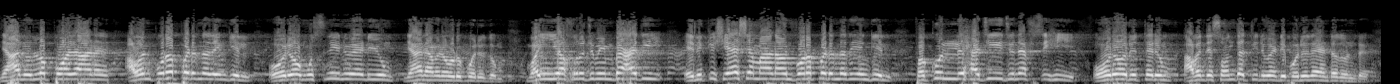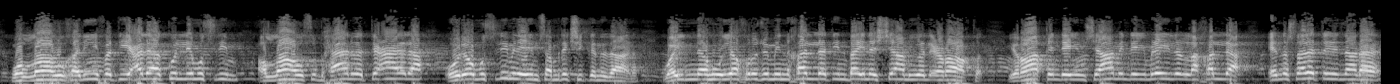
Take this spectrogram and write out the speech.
ഞാൻ ഉള്ളപ്പോഴാണ് അവൻ പുറപ്പെടുന്നതെങ്കിൽ ഓരോ മുസ്ലിമിനു വേണ്ടിയും ഞാൻ അവനോട് പൊരുതും. എനിക്ക് ശേഷമാണ് അവൻ പുറപ്പെടുന്നത് എങ്കിൽ ഓരോരുത്തരും അവന്റെ സ്വന്തത്തിനു വേണ്ടി പൊരുതേണ്ടതുണ്ട്. മുസ്ലിം അള്ളാഹു സുബ്ഹാനു ഓരോ മുസ്ലിമിനെയും സംരക്ഷിക്കുന്നതാണ്. ഇറാഖിന്റെയും ഷാമിന്റെയും ഇടയിലുള്ള ഖല്ല എന്ന സ്ഥലത്ത് നിന്നാണ്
